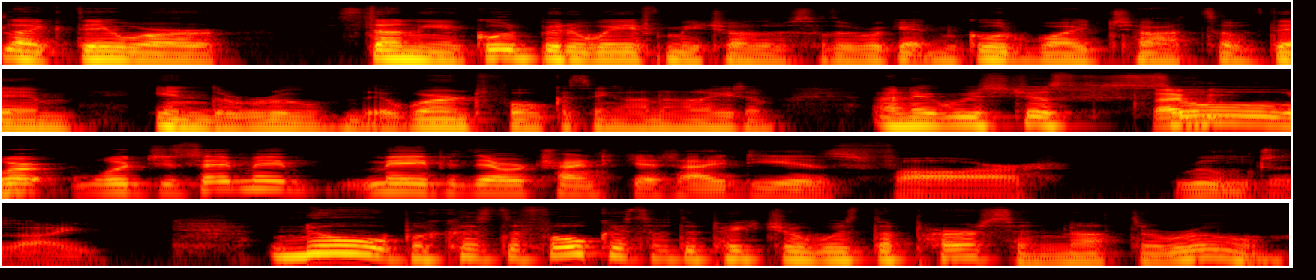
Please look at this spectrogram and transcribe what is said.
Like they were standing a good bit away from each other, so they were getting good wide shots of them in the room. They weren't focusing on an item, and it was just Like, so. were, would you say maybe maybe they were trying to get ideas for room design? No, because the focus of the picture was the person, not the room.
